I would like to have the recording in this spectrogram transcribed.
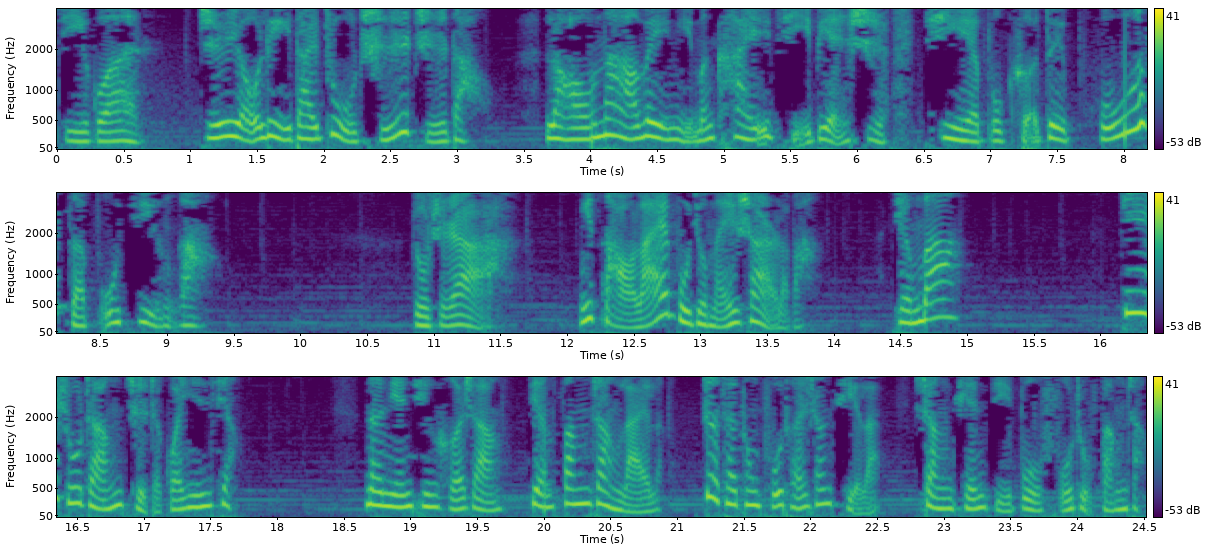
机关只有历代住持知道，老衲为你们开启便是，切不可对菩萨不敬啊！主持啊，你早来不就没事了吗？请吧。金署长指着观音像，那年轻和尚见方丈来了，这才从蒲团上起来，上前几步扶住方丈。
